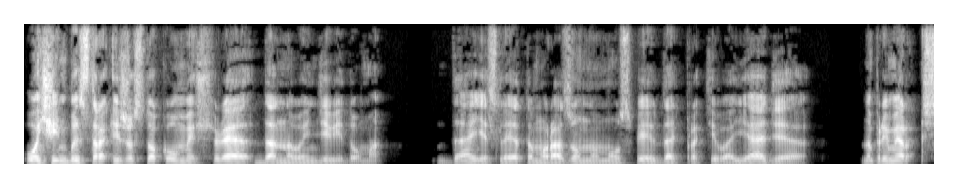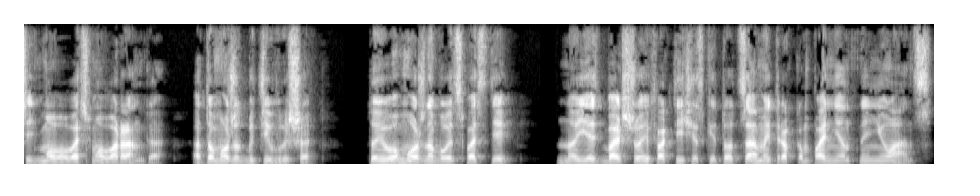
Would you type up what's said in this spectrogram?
очень быстро и жестоко умерщвляя данного индивидуума. Да, если этому разумному успеют дать противоядие, например, седьмого-восьмого ранга, а то, может быть, и выше, то его можно будет спасти. Но есть большой и фактически тот самый трехкомпонентный нюанс.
